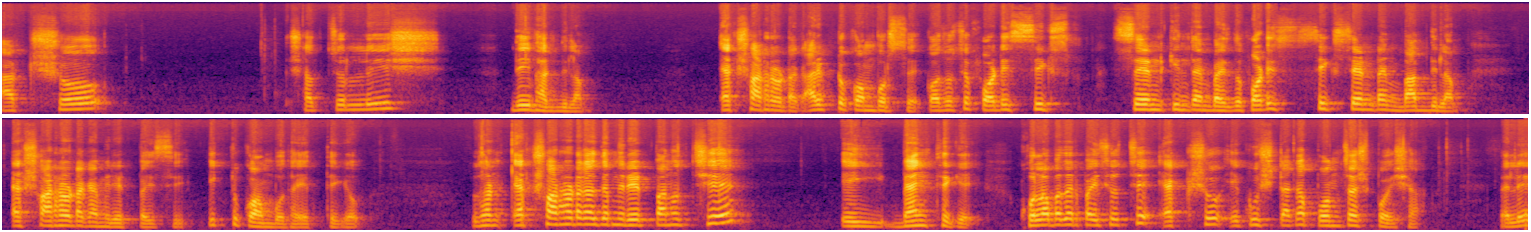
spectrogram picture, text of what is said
আটশো সাতচল্লিশ দিয়েই ভাগ দিলাম। একশো আঠারো টাকা। আরেকটু কম পড়ছে। কত হচ্ছে? ফর্টি সিক্স সেন্ট কিন্তু আমি পাইছি। তো ফর্টি সিক্স সেন্ট আমি বাদ দিলাম। একশো আঠারো টাকা আমি রেট পাইছি। একটু কম বোধ হয় এর থেকেও। তো ধরেন একশো আঠারো টাকা যদি আপনি রেট পান হচ্ছে, এই ব্যাংক থেকে, খোলা বাজার পাইছে হচ্ছে একশো একুশ টাকা পঞ্চাশ পয়সা। তাহলে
